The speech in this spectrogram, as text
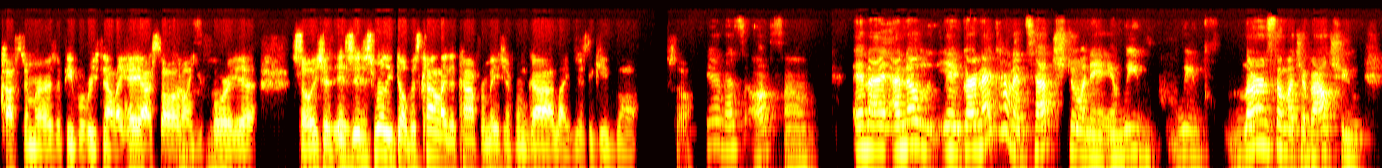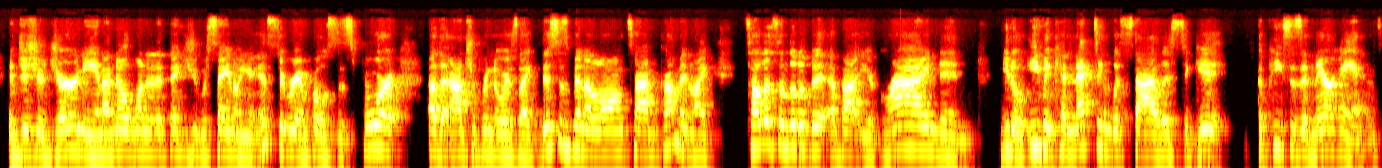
customers and people reaching out like, hey, I saw it on Euphoria. So it's just it's, it's really dope. It's kind of like a confirmation from God, like just to keep going. So yeah, that's awesome and I, I know and Garnett kind of touched on it, and we we learned so much about you and just your journey. And I know one of the things you were saying on your Instagram posts is for other entrepreneurs, like this has been a long time coming. Like, tell us a little bit about your grind and you know even connecting with stylists to get the pieces in their hands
